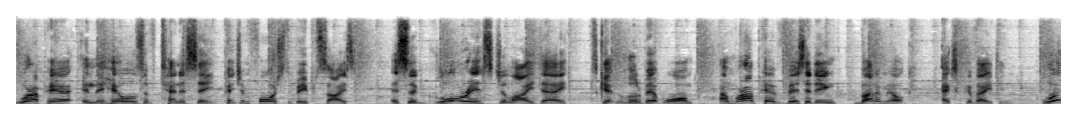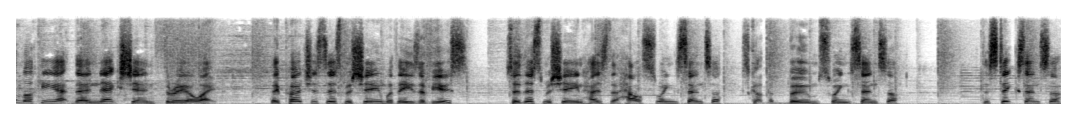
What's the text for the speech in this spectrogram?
we're up here in the hills of Tennessee, Pigeon Forge to be precise. It's a glorious July day. It's getting a little bit warm and we're up here visiting Buttermilk Excavating. We're looking at their next gen 308. They purchased this machine with ease of use. So this machine has the house swing sensor, it's got the boom swing sensor, the stick sensor,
